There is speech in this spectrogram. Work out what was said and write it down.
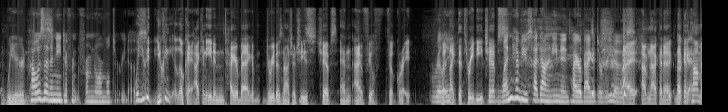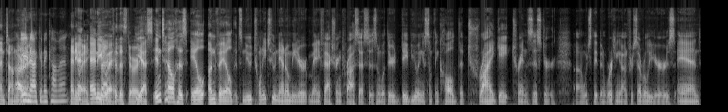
weird. How is that any different from normal Doritos? Well, you could you can okay. I can eat an entire bag of Doritos nacho cheese chips, and I feel feel great. Really But like the 3D chips, when have you sat down and eaten an entire bag of Doritos? I I'm not gonna not gonna comment on that. You're right. not going to comment. Anyway, A- anyway, back to the story. Yes, Intel has ale- unveiled its new 22 nanometer manufacturing processes, and what they're debuting is something called the Tri-Gate transistor, uh, which they've been working on for several years, and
